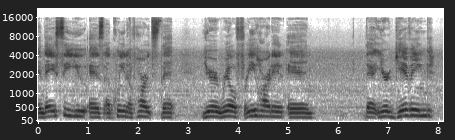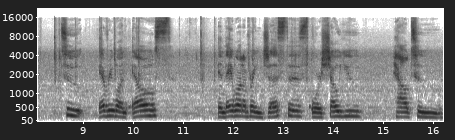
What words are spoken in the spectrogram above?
and they see you as a queen of hearts that you're real free-hearted and that you're giving to everyone else and they want to bring justice or show you how to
